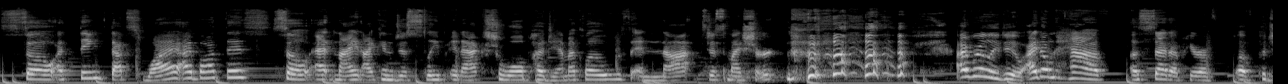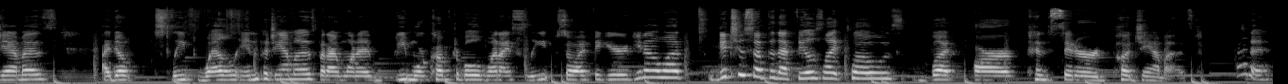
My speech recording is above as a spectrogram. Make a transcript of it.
So I think that's why I bought this. So at night I can just sleep in actual pajama clothes and not just my shirt. I really do. I don't have a setup here of, of pajamas. I don't sleep well in pajamas, but I want to be more comfortable when I sleep. So I figured, you know what? Get you something that feels like clothes, but are considered pajamas. How the,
